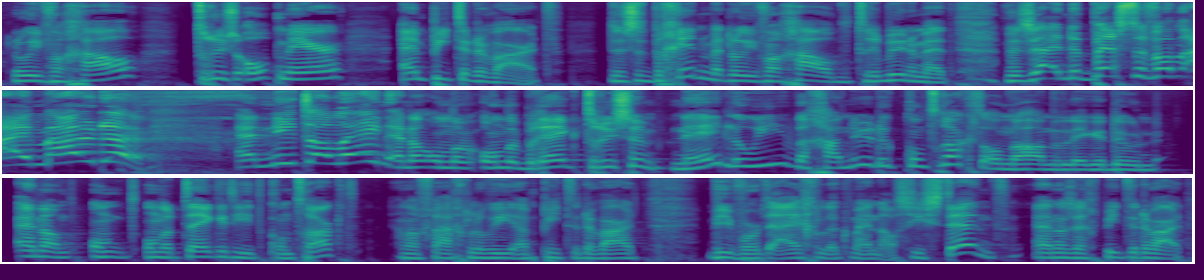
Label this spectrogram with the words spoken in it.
Louis van Gaal, Truus Opmeer en Pieter de Waard. Dus het begint met Louis van Gaal op de tribune met... We zijn de beste van IJmuiden! En niet alleen! En dan onder, onderbreekt Truus. Nee, Louis, we gaan nu de contractonderhandelingen doen. En dan on- ondertekent hij het contract. En dan vraagt Louis aan Pieter de Waard... Wie wordt eigenlijk mijn assistent? En dan zegt Pieter de Waard...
